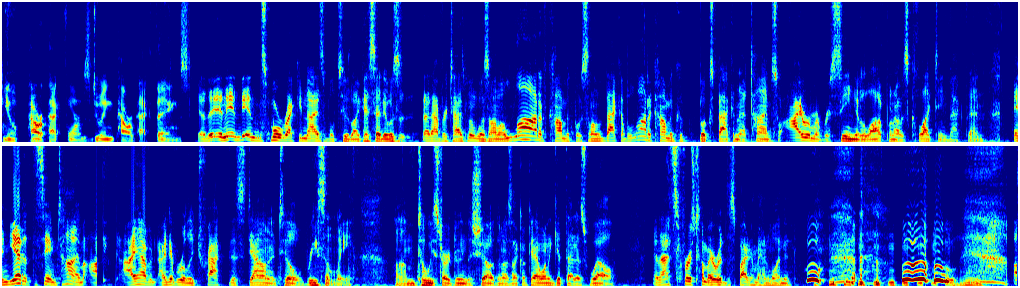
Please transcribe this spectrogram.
you know Power Pack forms doing Power Pack things. Yeah, and, and, and it's more recognizable too. Like I said, it was that advertisement was on a lot of comic books, on the back of a lot of comic books back in that time. So I remember seeing it a lot when I was collecting back then. And yet at the same time, I, I haven't. I never really tracked this down until recently um, until we started doing the show. Then I was like, okay, I want to get that as well. And that's the first time I read the Spider-Man one, and whoo, woo. Uh,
